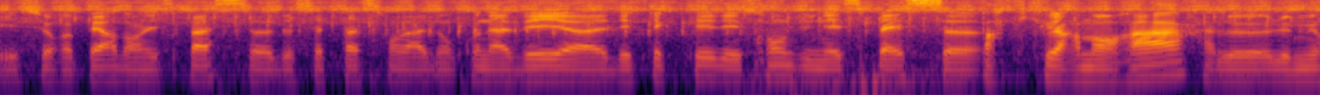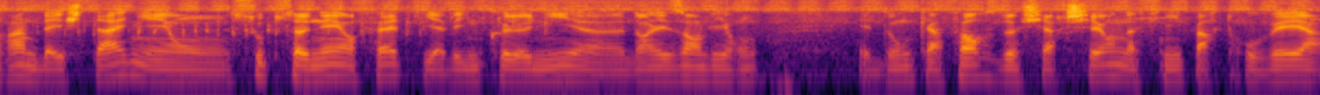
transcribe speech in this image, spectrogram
et se repèrent dans l'espace euh, de cette façon-là. Donc on avait euh, détecté des sons d'une espèce euh, particulièrement rare, le, murin de Bechstein, et on soupçonnait en fait qu'il y avait une colonie dans les environs. Et donc, à force de chercher, on a fini par trouver un,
